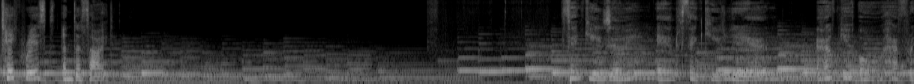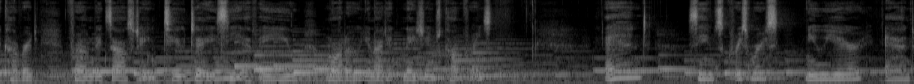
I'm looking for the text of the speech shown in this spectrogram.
Take risks and decide. Thank you, Zoe, and thank you, Lilian. I hope you all have recovered from the exhausting two day CFAU Model United Nations Conference. And since Christmas, New Year, and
